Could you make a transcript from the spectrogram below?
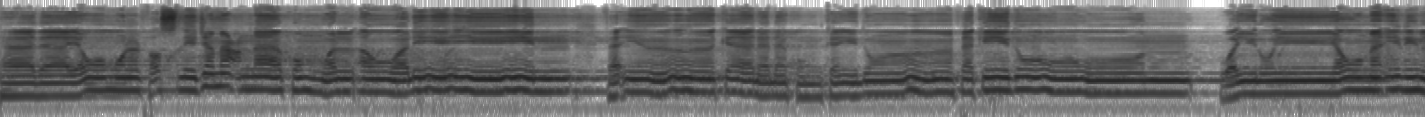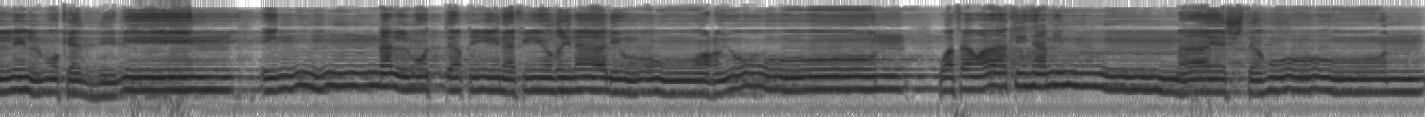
هذا يوم الفصل جمعناكم والأولين. فإن كان لكم كيد فكيدون. ويل يومئذ للمكذبين. إن المتقين في ظلال وعيون. وفواكه مما يشتهون.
